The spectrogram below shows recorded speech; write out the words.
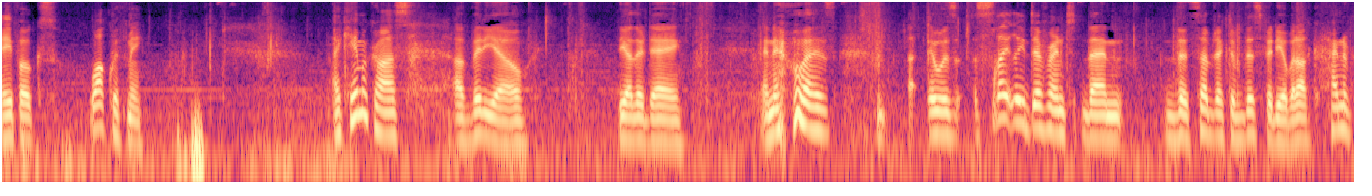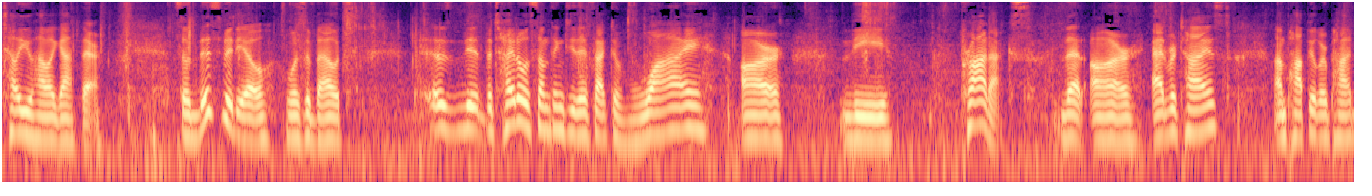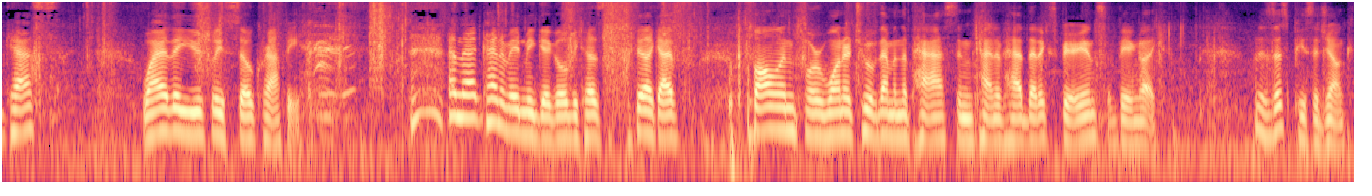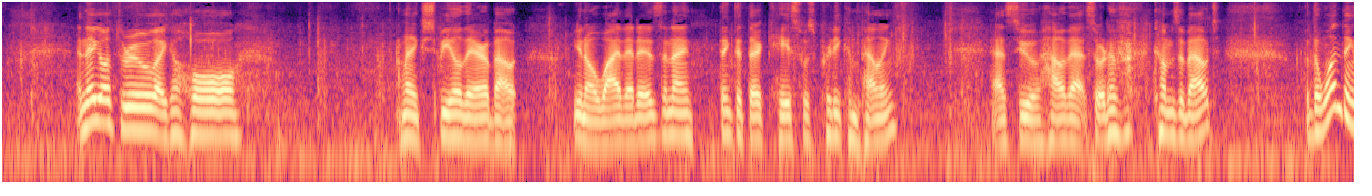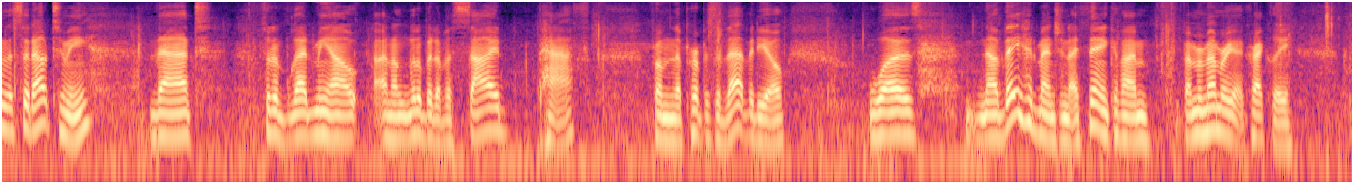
Hey folks, walk with me. I came across a video the other day and it was it was slightly different than the subject of this video, but I'll kind of tell you how I got there. So this video was about was, the the title is something to the effect of why are the products that are advertised on popular podcasts why are they usually so crappy? and that kind of made me giggle because I feel like I've fallen for one or two of them in the past and kind of had that experience of being like, what is this piece of junk? And they go through like a whole like spiel there about, you know, why that is. And I think that their case was pretty compelling as to how that sort of comes about. But the one thing that stood out to me that sort of led me out on a little bit of a side path from the purpose of that video was now they had mentioned i think if i'm if i'm remembering it correctly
